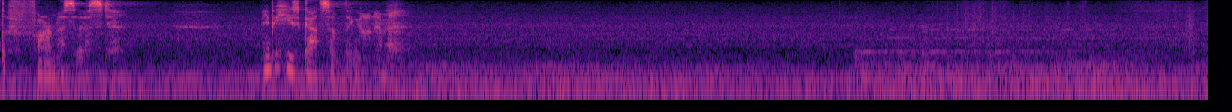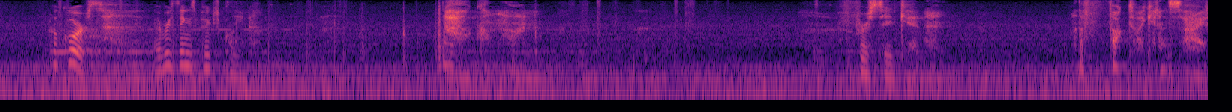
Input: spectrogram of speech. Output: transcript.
The pharmacist. Maybe he's got something on him. Of course. Everything's picked clean. Oh, come on. First aid kit. How the fuck do I get inside?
